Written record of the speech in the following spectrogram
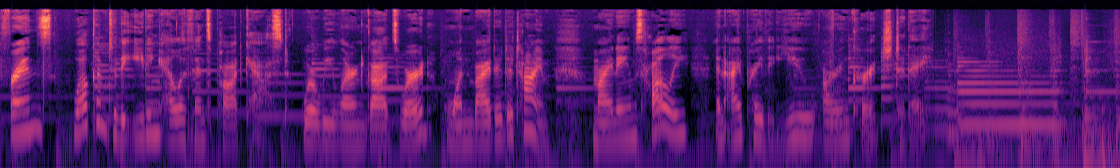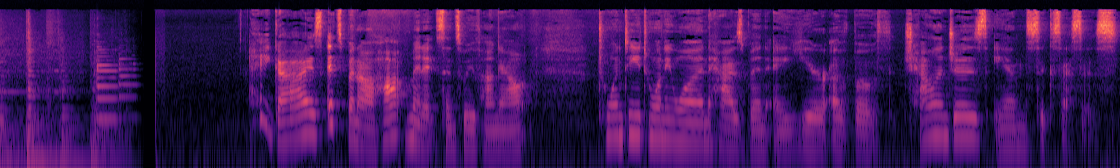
friends. Welcome to the Eating Elephants podcast, where we learn God's Word one bite at a time. My name's Holly, and I pray that you are encouraged today. Hey guys, it's been a hot minute since we've hung out. 2021 has been a year of both challenges and successes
